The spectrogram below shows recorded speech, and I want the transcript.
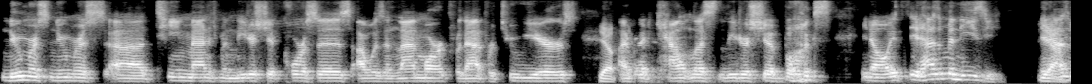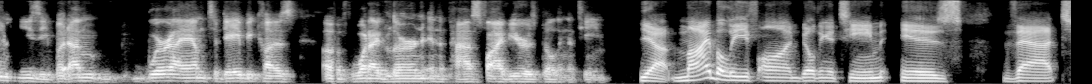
numerous, numerous uh, team management leadership courses. I was in Landmark for that for two years. Yep. I read countless leadership books. You know, it, it hasn't been easy. It yeah. hasn't been easy, but I'm where I am today because of what I've learned in the past five years building a team. Yeah, my belief on building a team is that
